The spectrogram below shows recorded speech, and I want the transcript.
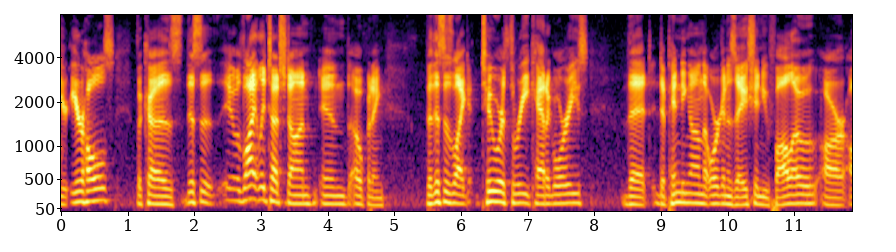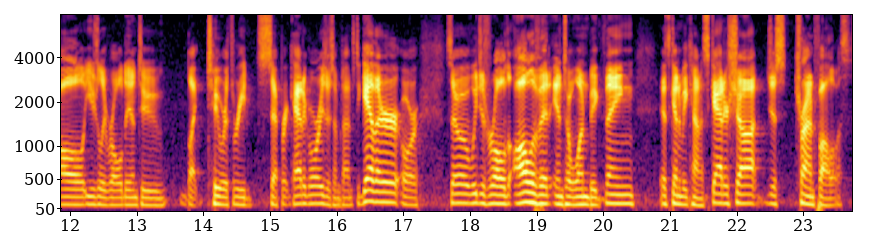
your ear holes because this is it was lightly touched on in the opening, but this is like two or three categories that depending on the organization you follow are all usually rolled into like two or three separate categories or sometimes together or so we just rolled all of it into one big thing it's going to be kind of scattershot just try and follow us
